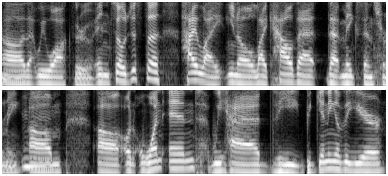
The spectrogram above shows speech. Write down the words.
uh, that we walk through. And so just to highlight, you know, like how that that makes sense for me. Um, uh, on one end, we had the beginning of the year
